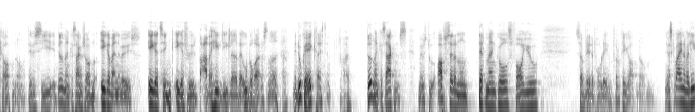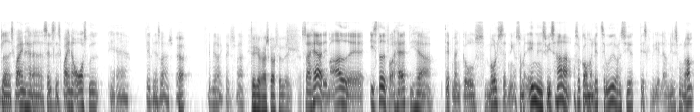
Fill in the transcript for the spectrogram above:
kan opnå. Det vil sige, en død mand kan sagtens opnå ikke at være nervøs, ikke at tænke, ikke at føle, bare være helt ligeglad, være uberørt og sådan noget. Ja. Men du kan ikke, Christian. Nej. Død man kan sagtens, men hvis du opsætter nogle dead man goals for you, så bliver det et problem, for du kan ikke opnå dem. Jeg skal bare ind og være ligeglad, jeg skal bare ind og have selvtillid, jeg skal bare ind og have overskud. Ja, det bliver svært. Ja, Det bliver rigtig, rigtig svært. det kan jeg faktisk godt følge. Ikke? Så her er det meget, øh, i stedet for at have de her deadman goals, målsætninger, som man indledningsvis har, og så går man lidt til udøveren og siger, det skal vi lige lave en lille smule om,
